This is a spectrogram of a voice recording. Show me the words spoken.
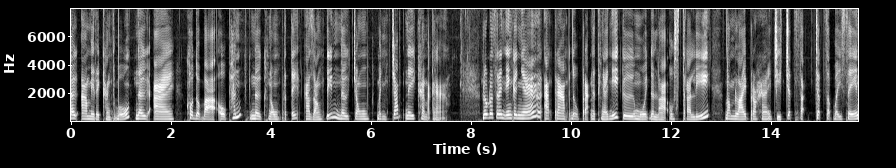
នៅអាមេរិកខាងត្បូងនៅឯ Cordoba Open នៅក្នុងប្រទេសអាសង់ទីននៅចុងបញ្ចប់នៃខែមករា លោកលោកស្រីនាងកញ្ញាអត្រាប្តូរប្រាក់នៅថ្ងៃនេះគឺ1ដុល្លារអូស្ត្រាលីតម្លៃប្រហែលជា73សេន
